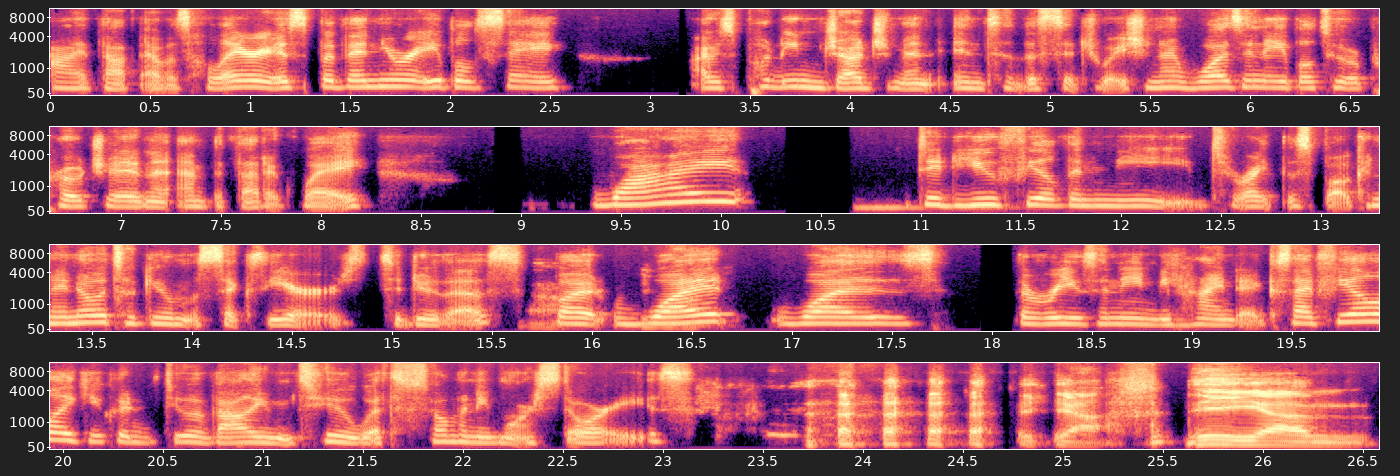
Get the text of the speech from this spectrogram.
i thought that was hilarious but then you were able to say I was putting judgment into the situation. I wasn't able to approach it in an empathetic way. Why did you feel the need to write this book? And I know it took you almost six years to do this, yeah. but what was the reasoning behind it? Because I feel like you could do a volume two with so many more stories. yeah. The um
